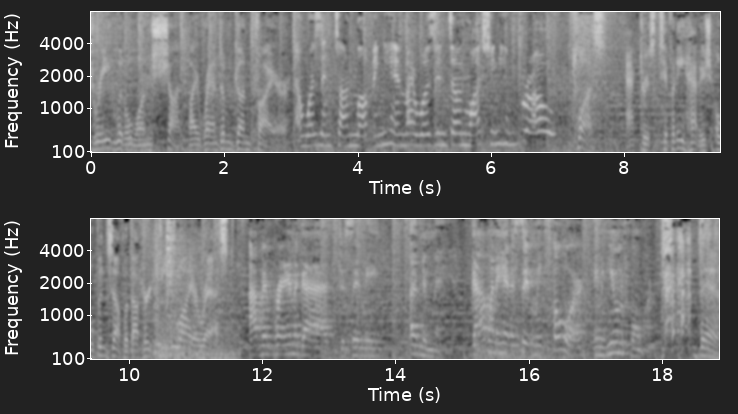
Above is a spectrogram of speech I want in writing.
Three little ones shot by random gunfire. I wasn't done loving him. I wasn't done watching him grow. Plus, actress Tiffany Haddish opens up about her DUI arrest. I've been praying to God to send me a new man. God went ahead and sent me four in uniform. Then,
